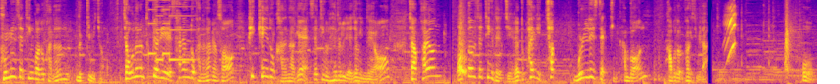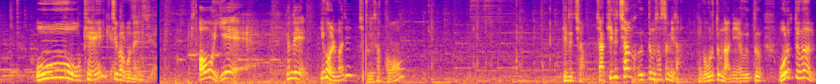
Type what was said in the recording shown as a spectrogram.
국민 세팅과도 같은 느낌이죠. 자, 오늘은 특별히 사냥도 가능하면서 PK도 가능하게 세팅을 해드릴 예정인데요. 자, 과연 어떤 세팅이 될지 레드 8기 첫 물리 세팅 한번 가보도록 하겠습니다. 오, 오, 오케이. 찝어보네. 오, 예. 근데 이거 얼마지? 두개 샀고. 기드참. 자, 기드참 으뜸 샀습니다. 이거 오르뜸은 아니에요. 으뜸. 오르뜸은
